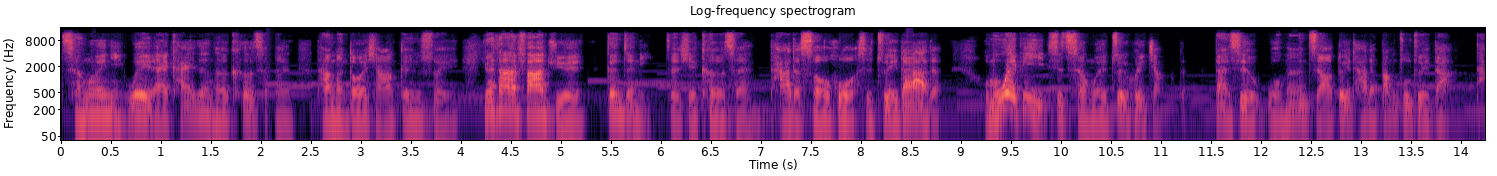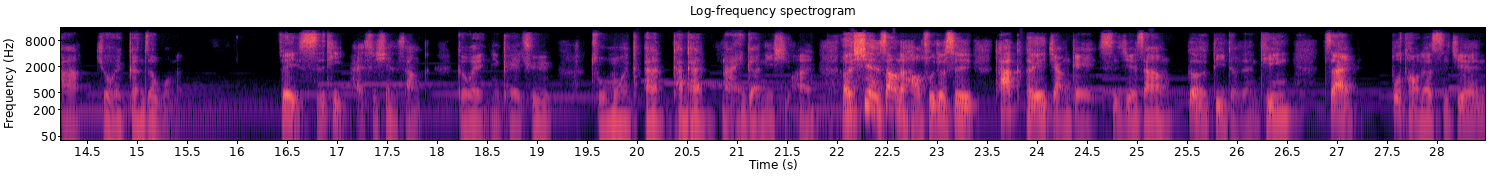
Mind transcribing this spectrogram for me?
成为你未来开任何课程，他们都会想要跟随，因为他们发觉跟着你这些课程，他的收获是最大的。我们未必是成为最会讲。但是我们只要对他的帮助最大，他就会跟着我们。所以实体还是线上，各位你可以去琢磨看看看哪一个你喜欢。而线上的好处就是，它可以讲给世界上各地的人听，在不同的时间，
